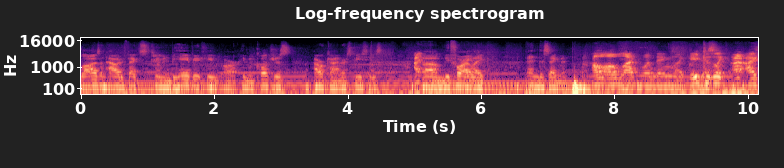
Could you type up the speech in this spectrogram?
laws and how it affects human behavior, hu- or human cultures, our kind, our species. I, Um, before I like end the segment. I'll, I'll add one thing, like, because like I,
